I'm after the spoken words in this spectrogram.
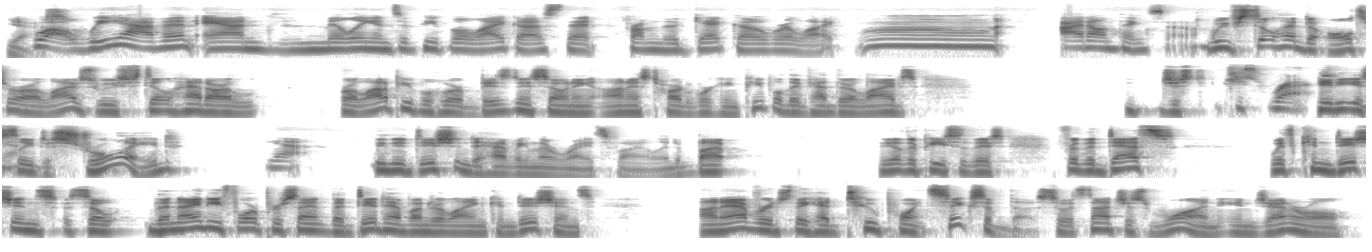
Yes. Well, we haven't, and millions of people like us that from the get go were like, mm, I don't think so. We've still had to alter our lives. We've still had our, for a lot of people who are business owning, honest, hardworking people, they've had their lives just just wrecked, hideously yeah. destroyed. Yeah. In addition to having their rights violated, but the other piece of this for the deaths with conditions. So the 94% that did have underlying conditions, on average, they had 2.6 of those. So it's not just one. In general,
